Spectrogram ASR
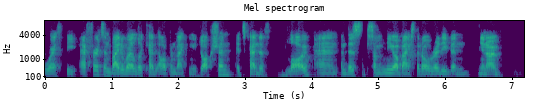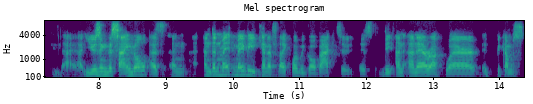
worth the effort. And by the way look at open banking adoption. It's kind of low and, and there's some neo banks that already been you know using this angle as and and then may, maybe kind of like what we go back to is the an, an era where it becomes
